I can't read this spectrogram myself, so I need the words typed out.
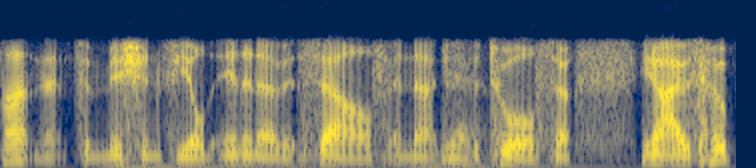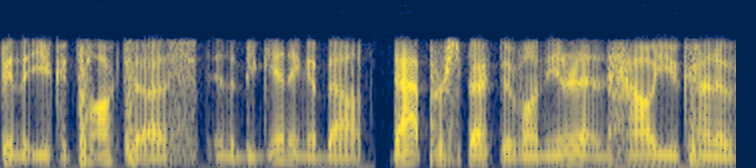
continent. It's a mission field in and of itself, and not just yeah. the tool. So, you know, I was hoping that you could talk to us in the beginning about that perspective on the internet and how you kind of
